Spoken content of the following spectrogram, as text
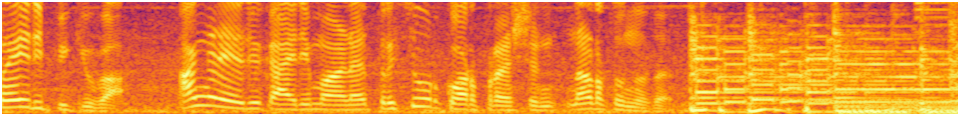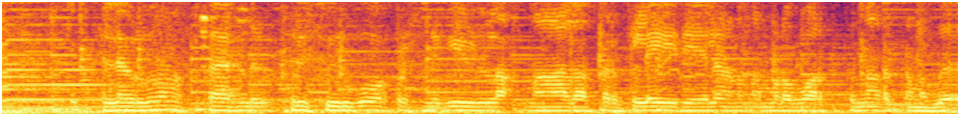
പ്രേരിപ്പിക്കുക. അങ്ങനെ ഒരു കാര്യമാണ് തൃശ്ശൂർ കോർപ്പറേഷൻ നടത്തുന്നത്. എല്ലാവർക്കും നമസ്കാരമുണ്ട്. തൃശ്ശൂർ കോർപ്പറേഷന് കീഴിലുള്ള നാലാം സർക്കിൾ ഏരിയയിലാണ് നമ്മുടെ വർക്ക് നടക്കുന്നത്.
